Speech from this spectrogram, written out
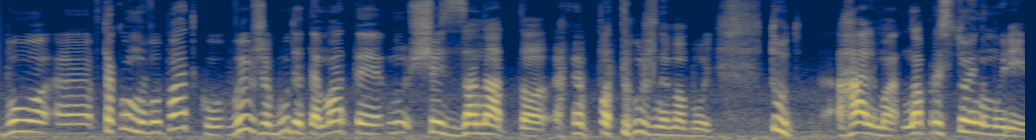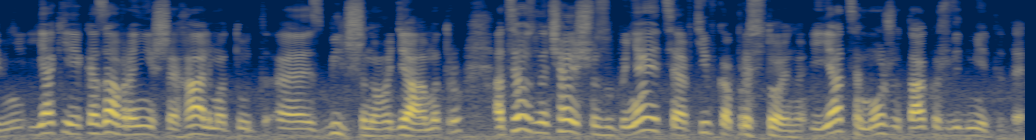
Бо е, в такому випадку ви вже будете мати ну, щось занадто потужне, мабуть. Тут гальма на пристойному рівні. Як я казав раніше, гальма тут е, збільшеного діаметру, а це означає, що зупиняється автівка пристойно, і я це можу також відмітити.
